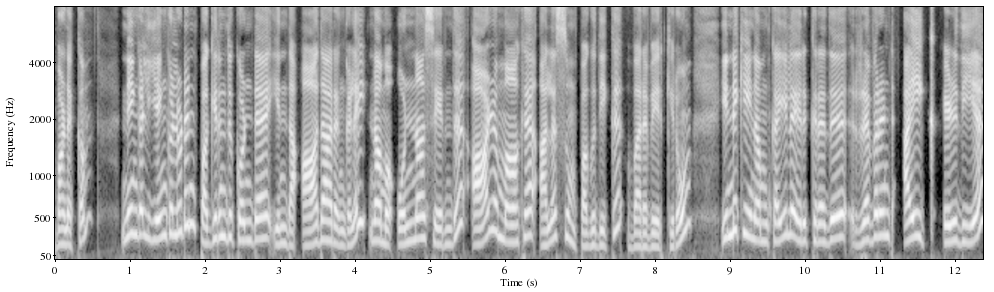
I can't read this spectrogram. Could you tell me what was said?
வணக்கம். நீங்கள் எங்களுடன் பகிர்ந்து கொண்ட இந்த ஆதாரங்களை நாம ஒன்னா சேர்ந்து ஆழமாக அலசும் பகுதிக்கு வரவேற்கிறோம். இன்னைக்கு நம் கையில இருக்கிறது ரெவரண்ட் ஐக் எழுதிய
